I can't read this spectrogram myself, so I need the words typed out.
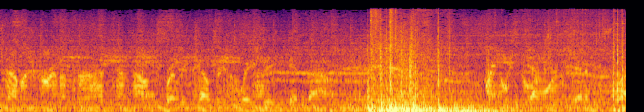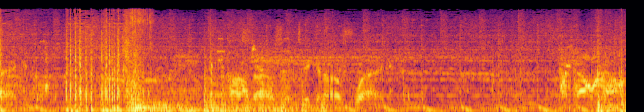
Establish perimeter at 10,000 Friendly counter UAV inbound. We captured the enemy flag. Hostiles have taken our flag. Tower out.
